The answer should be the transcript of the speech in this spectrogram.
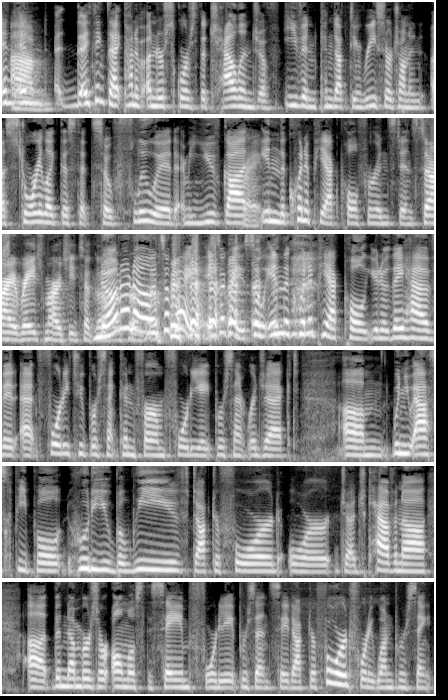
And, um, and, I think that kind of underscores the challenge of even conducting research on a story like this that's so fluid. I mean, you've got right. in the Quinnipiac poll, for instance. Sorry, Rage Margie took no, over. No, no, no, it's okay. It's okay. So in the Quinnipiac poll, you know, they have it at 42% confirm, 48% reject. Um, when you ask people, who do you believe, Dr. Ford or Judge Kavanaugh, uh, the numbers are almost the same. 48% say Dr. Ford, 41%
